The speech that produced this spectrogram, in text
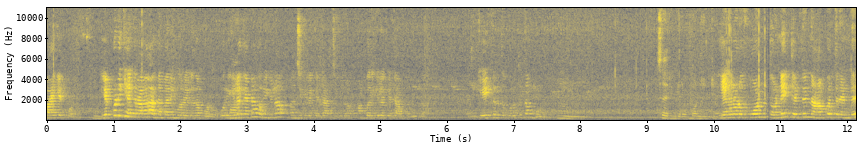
பாக்கெட் போடும் எப்படி கேட்குறாங்களோ அந்த மாதிரி முறையில தான் போடும் ஒரு கிலோ கேட்டால் ஒரு கிலோ அஞ்சு கிலோ கேட்டால் அஞ்சு கிலோ ஐம்பது கிலோ கேட்டால் ஐம்பது கிலோ. அது கேட்கறத பொறுத்து தான் போடும் ம் சரிங்க ரொம்ப நன்றி. எங்களோட ஃபோன் தொண்ணூத்தெட்டு நாற்பத்தி ரெண்டு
